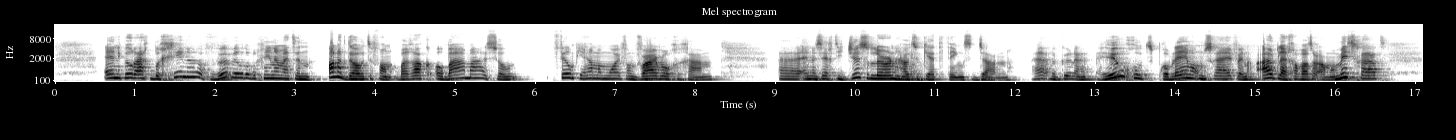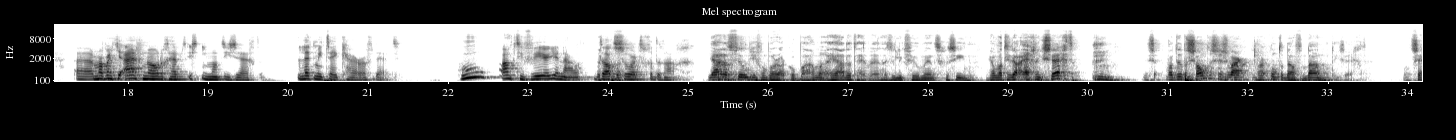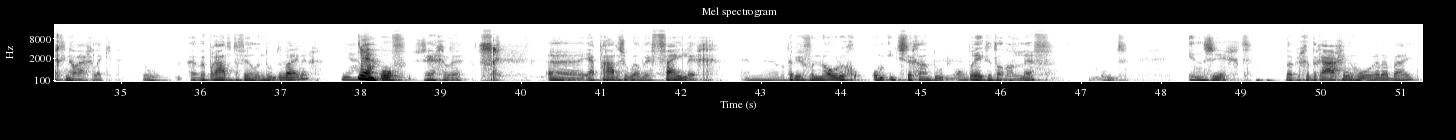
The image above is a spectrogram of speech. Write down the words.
En ik wilde eigenlijk beginnen, of we wilden beginnen met een anekdote van Barack Obama. Zo'n filmpje helemaal mooi van viral gegaan. Uh, en dan zegt hij: Just learn how to get things done. Hè, we kunnen heel goed problemen omschrijven en uitleggen wat er allemaal misgaat. Uh, maar wat je eigenlijk nodig hebt, is iemand die zegt: Let me take care of that. Hoe activeer je nou dat soort gedrag? Ja, dat filmpje van Barack Obama, ja, dat hebben natuurlijk veel mensen gezien. Ja, wat hij nou eigenlijk zegt, dus wat interessant is, is waar, waar komt het nou vandaan wat hij zegt? Wat zegt hij nou eigenlijk? Yo, uh, we praten te veel en doen te weinig. Ja. ja. Of zeggen we, uh, ja, praten is ook wel weer veilig. En uh, wat heb je ervoor nodig om iets te gaan doen? Ontbreekt het dan een lef, moed, inzicht? Welke gedragingen horen daarbij?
